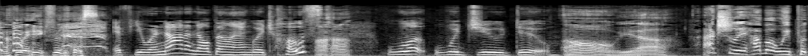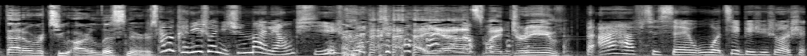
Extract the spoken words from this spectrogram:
waiting for this. if you were not an open language host, Uh huh. what would you do? Oh, yeah. Actually, how about we put that over to our listeners? 他们肯定说你去卖凉皮什么的。 yeah, that's my dream. But I have to say，我自己必须说的是，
